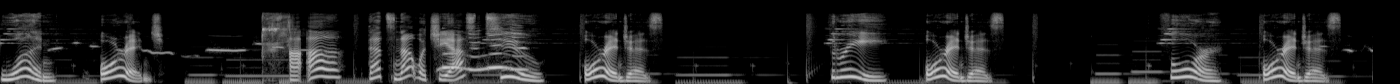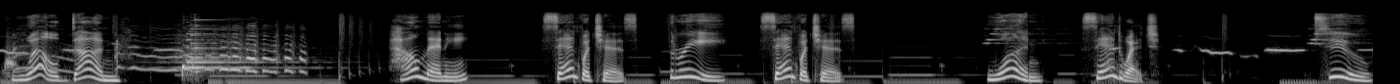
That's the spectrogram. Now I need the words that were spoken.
One orange. Uh-uh, that's not what she asked. Two oranges. Three oranges. Four oranges. Well done! How many? Sandwiches. Three sandwiches. One sandwich. Two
